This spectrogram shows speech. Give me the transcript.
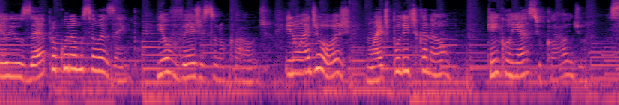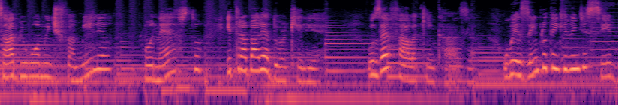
eu e o Zé procuramos seu exemplo. E eu vejo isso no Cláudio. E não é de hoje, não é de política, não. Quem conhece o Cláudio sabe o homem de família, honesto e trabalhador que ele é. O Zé fala aqui em casa: o exemplo tem que vir de cima.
